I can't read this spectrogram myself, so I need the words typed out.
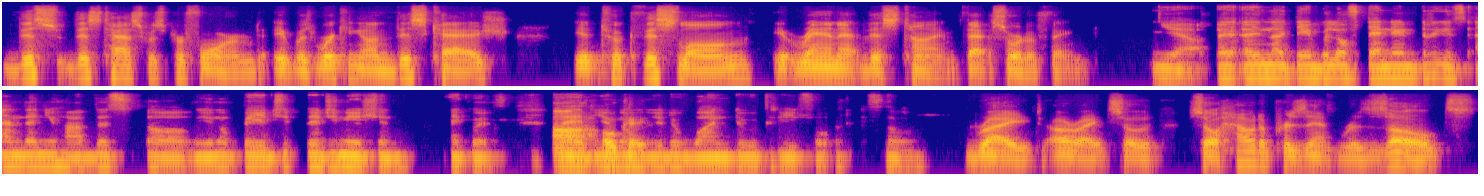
this, this task was performed. It was working on this cache. It took this long. It ran at this time, that sort of thing. Yeah, in a table of 10 entries, and then you have this, uh, you know, page pagination request. Ah, you okay. Know, you do one, two, three, four. So right, all right. So so how to present results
